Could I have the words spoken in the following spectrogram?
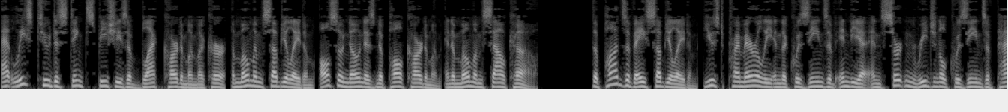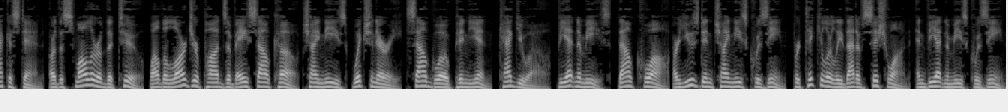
At least two distinct species of black cardamom occur, Amomum subulatum also known as Nepal cardamom and Amomum tsao ko. The pods of A. subulatum, used primarily in the cuisines of India and certain regional cuisines of Pakistan, are the smaller of the two, while the larger pods of A. tsao ko Chinese, Wiktionary, sao guo pinyin, kaguo, Vietnamese, thao qua are used in Chinese cuisine, particularly that of Sichuan, and Vietnamese cuisine.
